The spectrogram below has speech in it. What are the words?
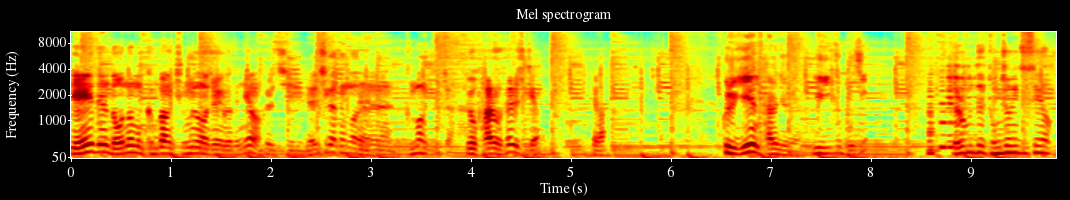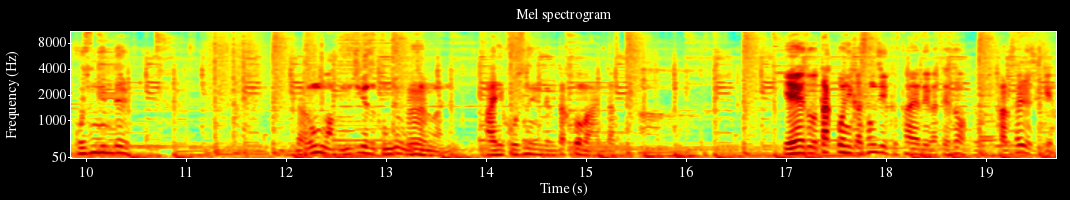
얘네들은 넣어놓으면 금방 죽는 어종이거든요. 그렇지 멸치 같은 거는 금방 죽잖아. 이거 바로 살려줄게요. 제가. 그리고 얘는 다른 종이야. 이거, 이거 뭐지? 여러분들 동정해주세요. 고수님들. 너무 막 움직여서 응. 못하는 거 아니야? 아니 고수님들은 딱 보면 안다고. 아. 얘도 딱 보니까 성질 급한 애들 같아서 바로 살려줄게요.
